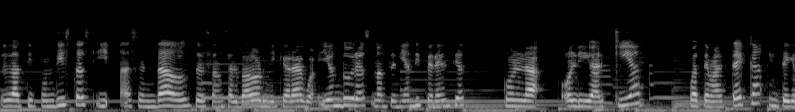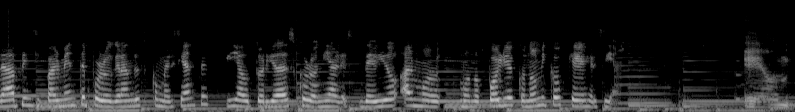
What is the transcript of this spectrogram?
latifundistas y hacendados de San Salvador, Nicaragua y Honduras mantenían diferencias con la oligarquía guatemalteca, integrada principalmente por los grandes comerciantes y autoridades coloniales, debido al monopolio económico que ejercían. Um,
